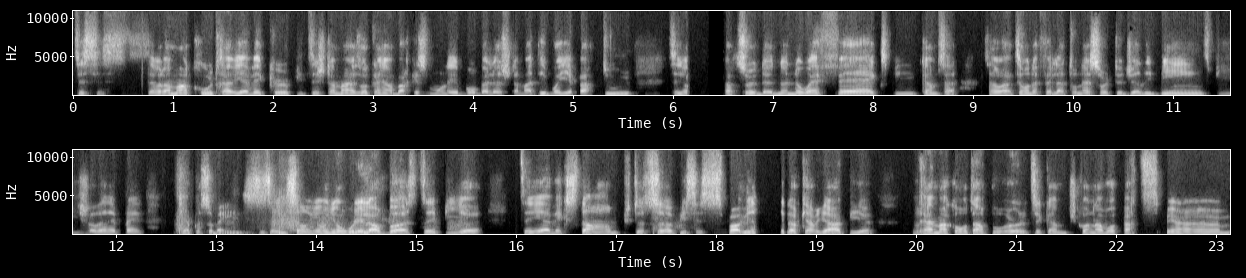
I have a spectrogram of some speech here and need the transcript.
C'était vraiment cool de travailler avec eux. Puis, justement, eux autres, quand ils embarqué sur mon label, ben là, justement, tu les voyais partout. ils ont partir de NoFX, puis comme ça. ça on a fait de la tournée sur To Jelly Beans, puis je leur donnais plein. Puis après ça, ben, ça, ils, sont, ils, ont, roulé leur boss, puis euh, avec Stomp, puis tout ça, puis c'est super bien leur carrière, puis euh, vraiment content pour eux. Comme je suis content d'avoir participé à un,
